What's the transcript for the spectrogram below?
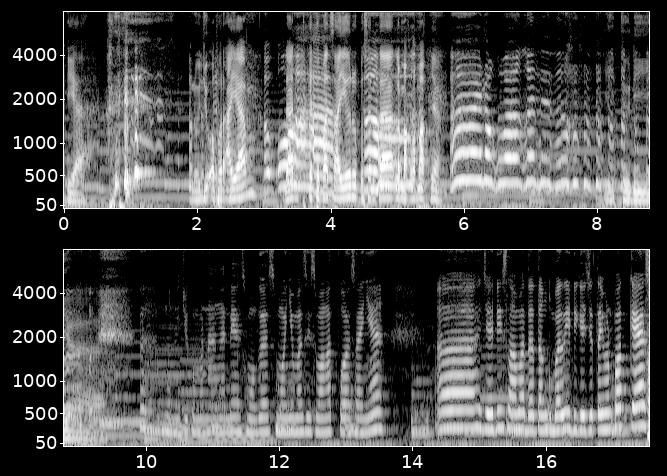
Iya. menuju opor ayam Oh, dan wah. ketupat sayur beserta lemak-lemaknya. Ah, enak banget itu. Itu dia. Ah, Menuju kemenangan ya. Semoga semuanya masih semangat puasanya. Ah, jadi selamat datang kembali di Gadgetainment Podcast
